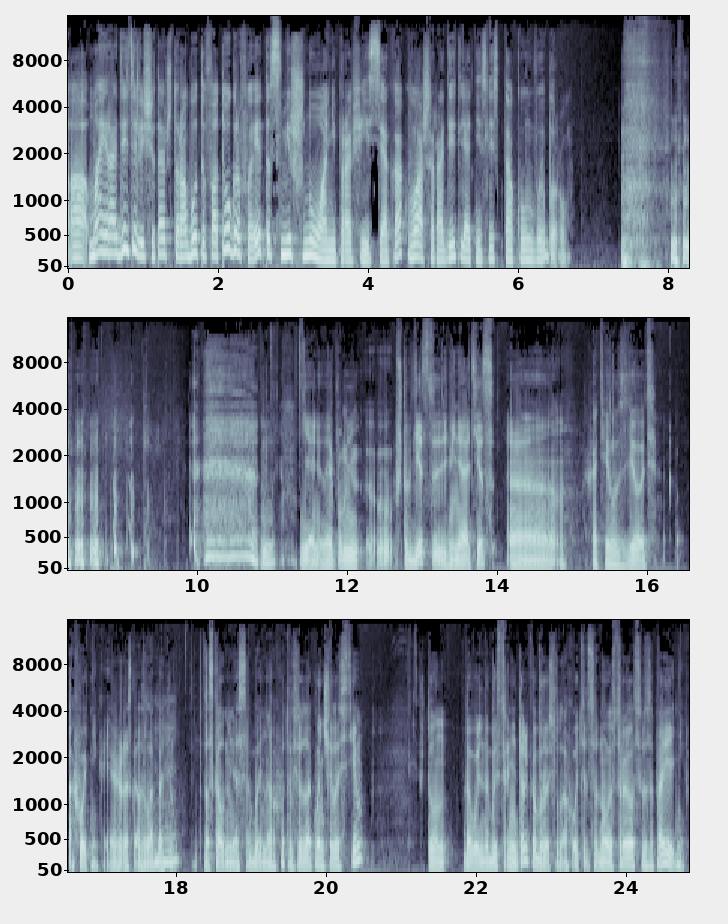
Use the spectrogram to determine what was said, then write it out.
«А, мои родители считают, что работа фотографа – это смешно, а не профессия. Как ваши родители отнеслись к такому выбору? Я не знаю, я помню, что в детстве меня отец э, хотел сделать охотника. Я же рассказывал об этом. Таскал меня с собой на охоту. Все закончилось тем, что он довольно быстро не только бросил охотиться, но и устроился в заповедник.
